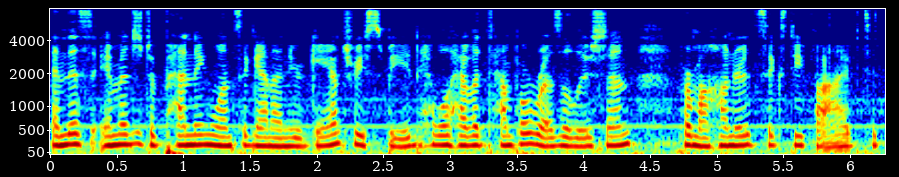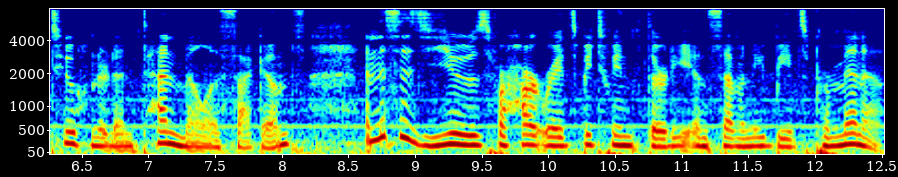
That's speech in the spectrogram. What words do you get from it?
and this image, depending once again on your gantry speed, will have a temporal resolution from 165 to 210 milliseconds. And this is used for heart rates between 30 and 70 beats per minute.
